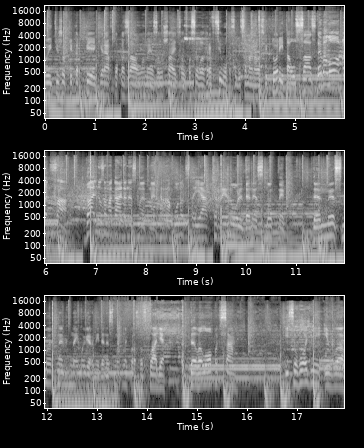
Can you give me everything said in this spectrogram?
ну і ті жовті картки, які Реф показав, вони залишаються у пасивах гравців, у пасиві Семенова з Вікторії та Уса з Девелопекса. Дальню замагає Денис Митник. Рахунок стає 3-0. Денис Митник. Денис Митник, неймовірний Денис Митник просто в складі Девелопекса. І сьогодні, і в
